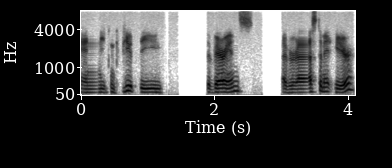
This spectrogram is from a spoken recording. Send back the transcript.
And you can compute the, the variance of your estimate here.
